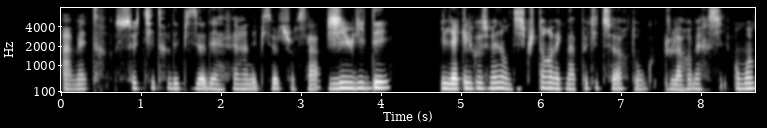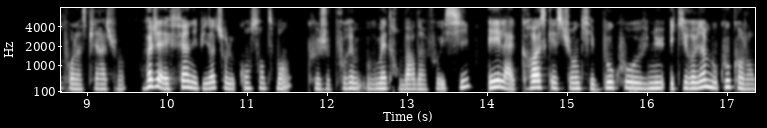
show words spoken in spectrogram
à mettre ce titre d'épisode et à faire un épisode sur ça? J'ai eu l'idée il y a quelques semaines en discutant avec ma petite sœur, donc je la remercie au moins pour l'inspiration. En fait, j'avais fait un épisode sur le consentement que je pourrais vous mettre en barre d'infos ici. Et la grosse question qui est beaucoup revenue et qui revient beaucoup quand j'en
